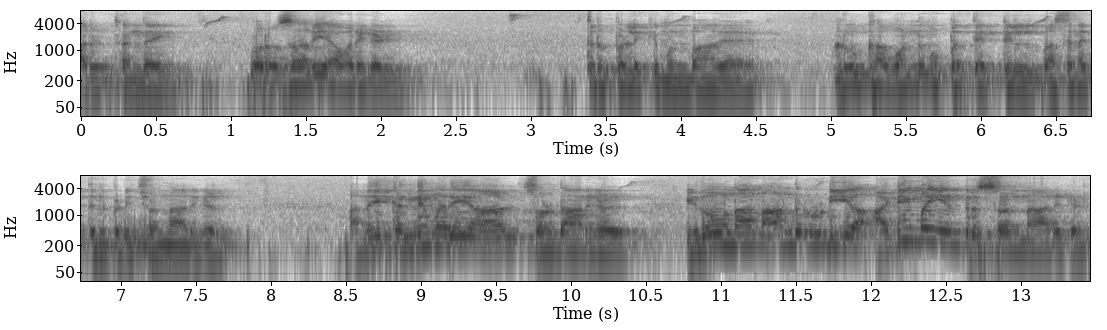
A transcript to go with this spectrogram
அருட்தந்தை ரொசாரி அவர்கள் திருப்பள்ளிக்கு முன்பாக லூக்கா ஒன்று முப்பத்தெட்டில் வசனத்தின்படி சொன்னார்கள். அன்னை கண்ணிமறையால் சொன்னார்கள் இதோ நான் ஆண்டருடைய அடிமை என்று சொன்னார்கள்.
